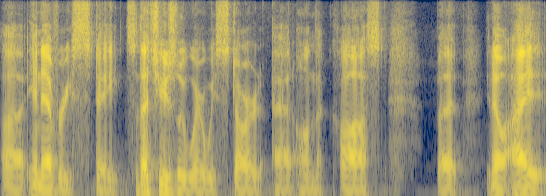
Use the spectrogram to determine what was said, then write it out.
uh, in every state. So that's usually where we start at on the cost. But you know, I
